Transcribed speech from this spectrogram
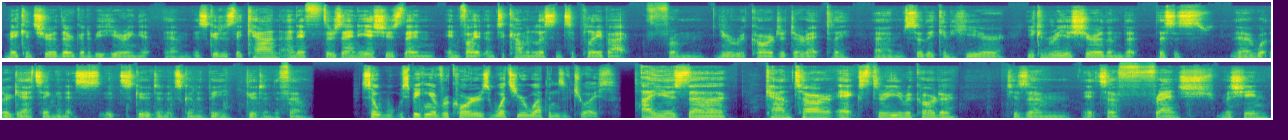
making sure they're going to be hearing it um, as good as they can. And if there's any issues, then invite them to come and listen to playback from your recorder directly, um, so they can hear. You can reassure them that this is uh, what they're getting and it's it's good and it's going to be good in the film. So speaking of recorders, what's your weapons of choice? I use the Cantar X3 recorder, which is um it's a French machine,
